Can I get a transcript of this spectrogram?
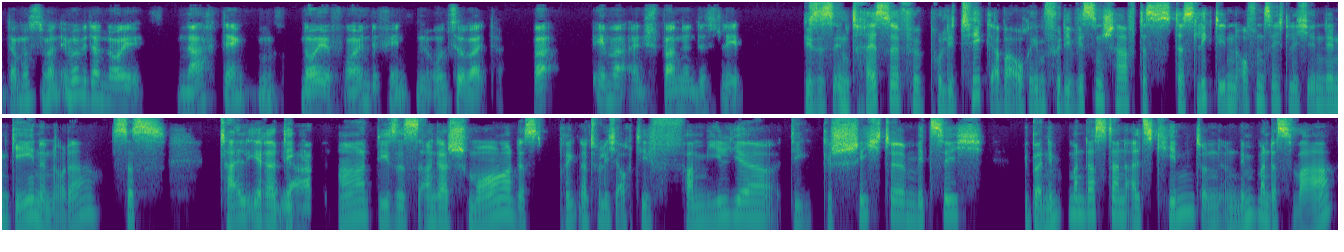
da musste man immer wieder neu nachdenken, neue Freunde finden und so weiter. War immer ein spannendes Leben. Dieses Interesse für Politik, aber auch eben für die Wissenschaft, das, das liegt Ihnen offensichtlich in den Genen, oder? Ist das Teil Ihrer ja. DNA, dieses Engagement? Das bringt natürlich auch die Familie, die Geschichte mit sich. Übernimmt man das dann als Kind und, und nimmt man das wahr?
